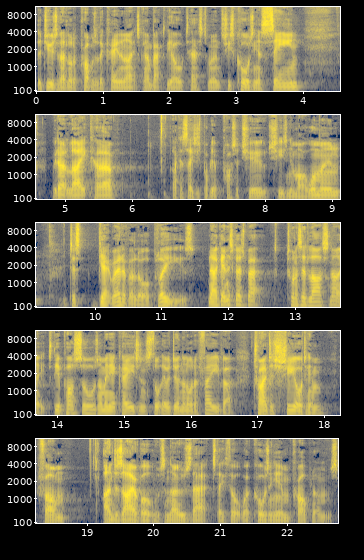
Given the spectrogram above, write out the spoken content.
The Jews have had a lot of problems with the Canaanites going back to the Old Testament. She's causing a scene. We don't like her. Like I say, she's probably a prostitute. She's an immoral woman. Just get rid of her, Lord, please. Now, again, this goes back to what I said last night. The apostles, on many occasions, thought they were doing the Lord a favour, trying to shield him from undesirables and those that they thought were causing him problems.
